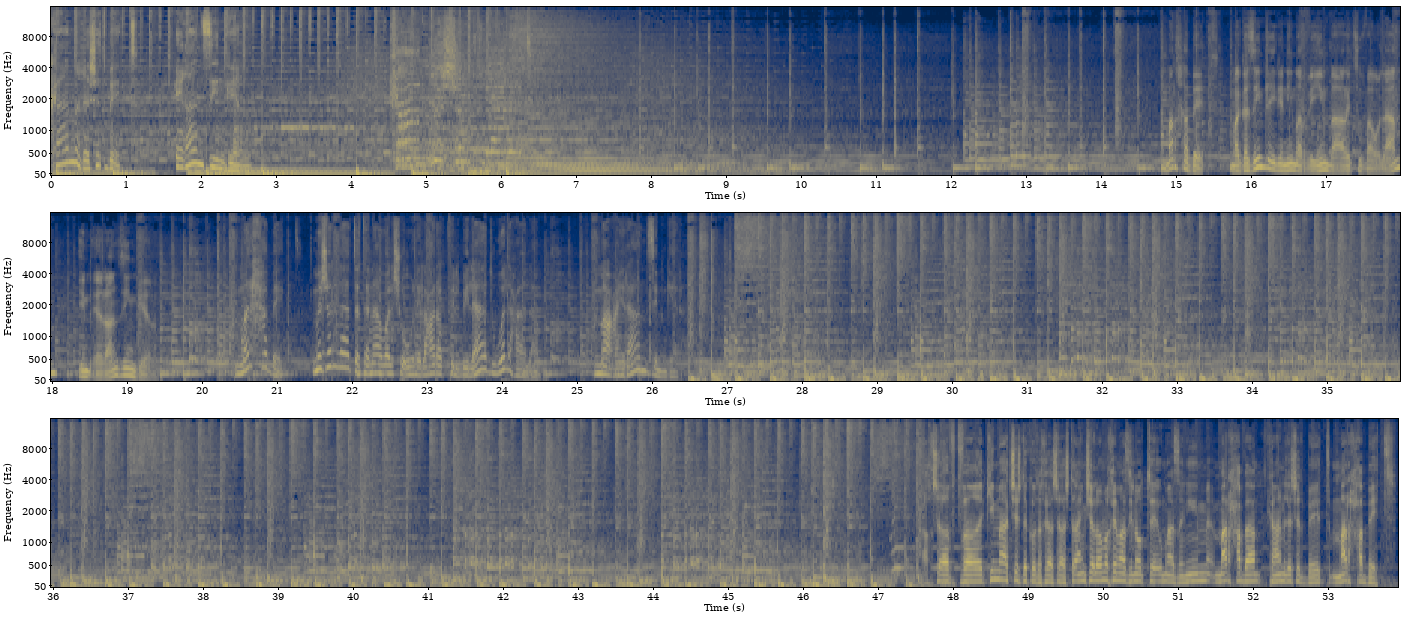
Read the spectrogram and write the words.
כאן רשת ב' ערן זינגר כאן רשת ב' מרחבת, מגזין לעניינים ערביים בארץ ובעולם, עם ערן זינגר. مرحبت مجلة تتناول شؤون العرب في البلاد والعالم مع عيران زنجر עכשיו כבר כמעט שש דקות אחרי השעה שתיים. שלום לכם מאזינות ומאזינים. מרחבה, כאן רשת ב', מרחבת.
